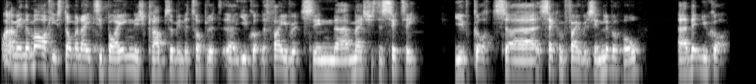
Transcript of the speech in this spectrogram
Well, I mean, the market's dominated by English clubs. I mean, the top of the, uh, you've got the favourites in uh, Manchester City, you've got uh, second favourites in Liverpool, uh, then you've got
